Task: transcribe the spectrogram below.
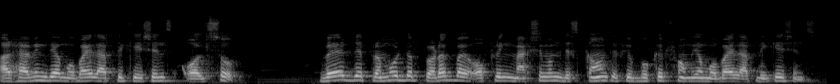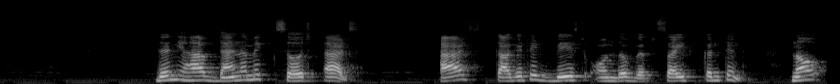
are having their mobile applications also where they promote the product by offering maximum discounts if you book it from your mobile applications. Then you have dynamic search ads. Ads targeted based on the website content. Now,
